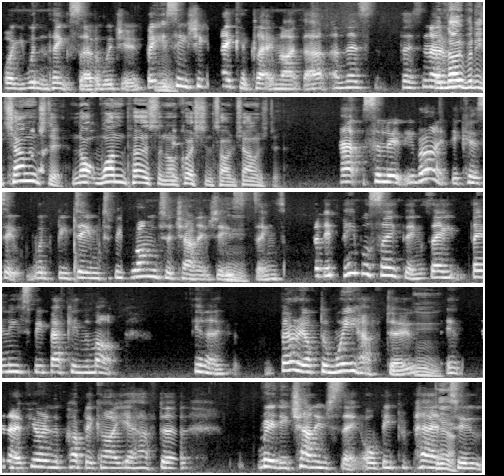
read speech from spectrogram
Well, you wouldn't think so, would you? But you mm. see, she can make a claim like that, and there's there's no. And nobody challenged it. Not one person on Question Time challenged it. Absolutely right, because it would be deemed to be wrong to challenge these mm. things. But if people say things, they they need to be backing them up. You know, very often we have to. Mm. If, you know, if you're in the public eye, you have to really challenge things or be prepared yeah. to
